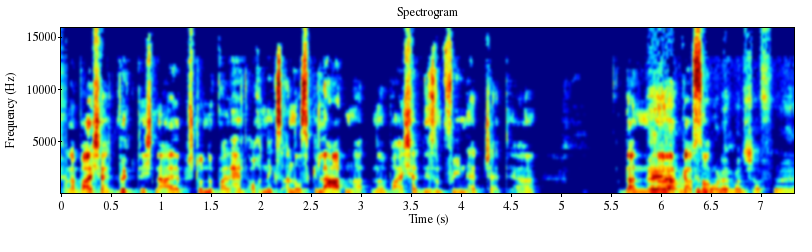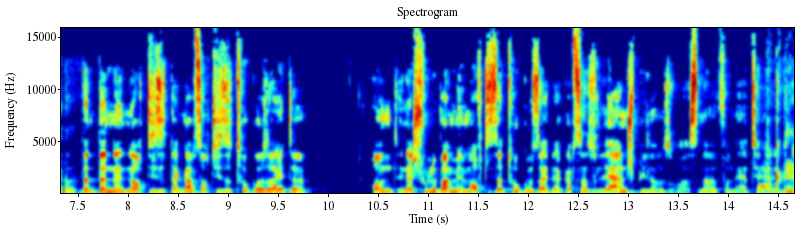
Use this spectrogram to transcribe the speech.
Und dann war ich halt wirklich eine halbe Stunde, weil halt auch nichts anderes geladen hat, ne? War ich halt in diesem Freenet-Chat, ja. Dann Ja, äh, ja, mit gab's noch, Modem früher, ja. dann, dann noch diese, dann gab es noch diese Togo-Seite. Und in der Schule waren wir immer auf dieser Togo-Seite. Da gab es noch so Lernspiele und sowas, ne? Von Oh, RTL. nee,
